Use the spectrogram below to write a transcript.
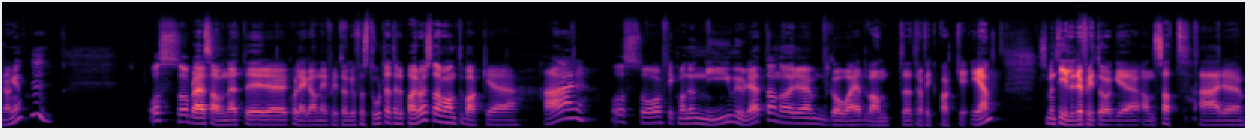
gangen. Mm. Og så ble jeg savnet etter eh, kollegaene i Flytoget for stort etter et par år, så da var han tilbake her. Og så fikk man jo en ny mulighet da når eh, Go-Ahead vant eh, Trafikkpakke 1. Som en tidligere Flytog-ansatt er eh,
